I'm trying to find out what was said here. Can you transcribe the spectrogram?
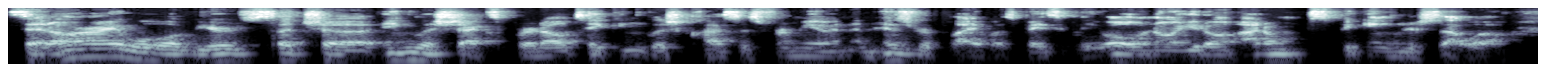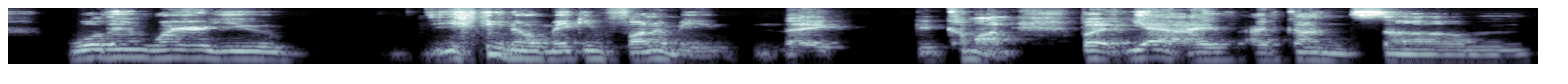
said, "All right, well, if you're such a English expert, I'll take English classes from you." And then his reply was basically, "Oh no, you don't. I don't speak English that well." Well, then why are you, you know, making fun of me? Like come on. But yeah, I've I've gotten some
